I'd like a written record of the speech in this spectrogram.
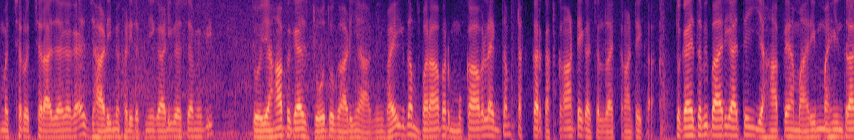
मच्छर वच्छर आ जाएगा गैस झाड़ी में खड़ी रखनी है गाड़ी वैसे हमें भी। तो यहाँ पे गैस दो दो गाड़ियाँ आ गई। भाई, एकदम बराबर मुकाबला, एकदम टक्कर का, कांटे का चल रहा है, कांटे का। तो गैस अभी बारी आती है, यहाँ पे हमारी महिंद्रा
